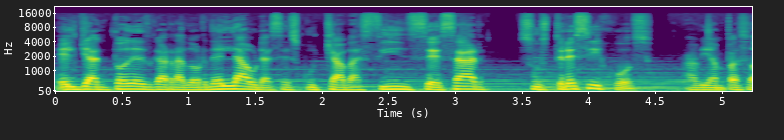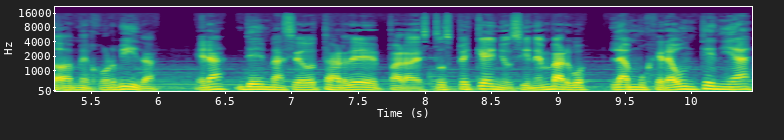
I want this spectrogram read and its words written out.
el llanto desgarrador de Laura se escuchaba sin cesar. Sus tres hijos habían pasado mejor vida. Era demasiado tarde para estos pequeños, sin embargo, la mujer aún tenía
